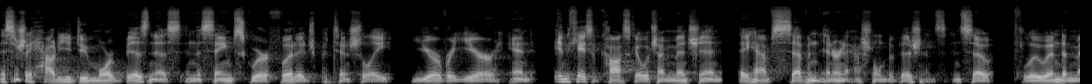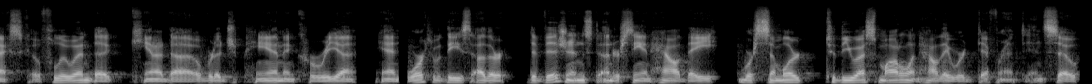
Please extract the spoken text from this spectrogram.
essentially, how do you do more business in the same square footage potentially year over year? And in the case of Costco, which I mentioned, they have seven international divisions. And so flew into Mexico, flew into Canada, over to Japan and Korea, and worked with these other divisions to understand how they were similar to the US model and how they were different. And so,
